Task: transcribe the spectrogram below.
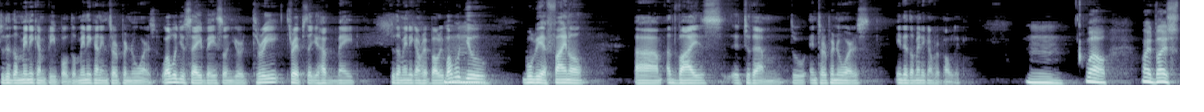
to the Dominican people, Dominican entrepreneurs. What would you say based on your three trips that you have made to Dominican Republic? What would you would be a final um, advice uh, to them, to entrepreneurs in the Dominican Republic? Well, my advice,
